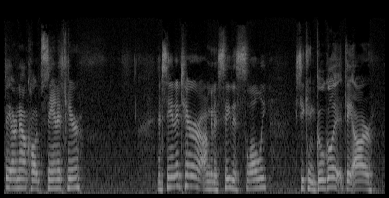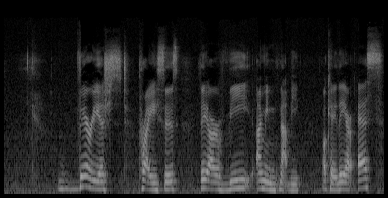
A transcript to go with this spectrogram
they are now called Sanitaire. And Sanitaire, I'm going to say this slowly so you can Google it. They are various prices. They are V, I mean, not V. Okay, they are S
